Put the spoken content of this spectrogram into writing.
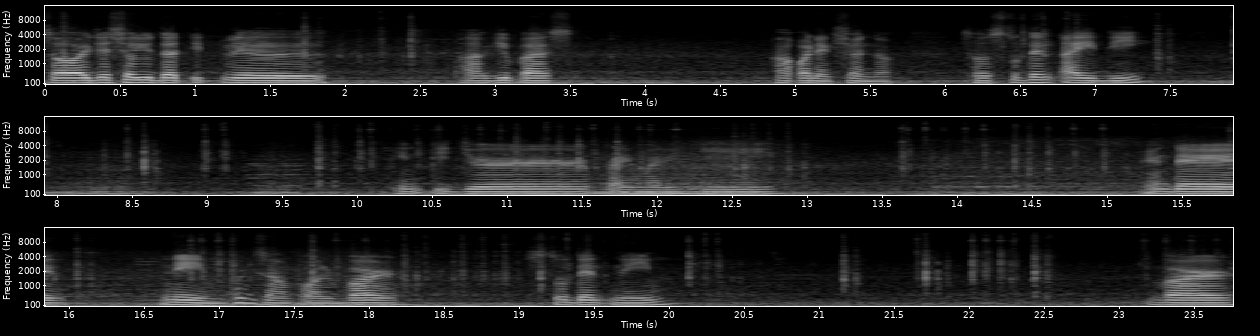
so I just show you that it will uh, give us a connection no? So student ID integer primary key and then name for example var student name var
